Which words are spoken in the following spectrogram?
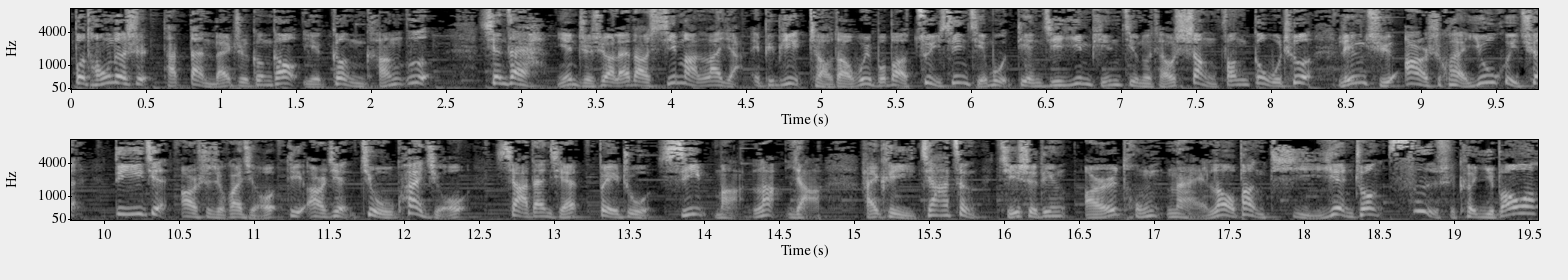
不同的是它蛋白质更高，也更抗饿。现在啊，您只需要来到喜马拉雅 APP，找到微博报最新节目，点击音频进度条上方购物车，领取二十块优惠券，第一件二十九块九，第二件九块九。下单前备注喜马拉雅，还可以加赠吉士丁儿童奶酪棒体验装四十克一包哦。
